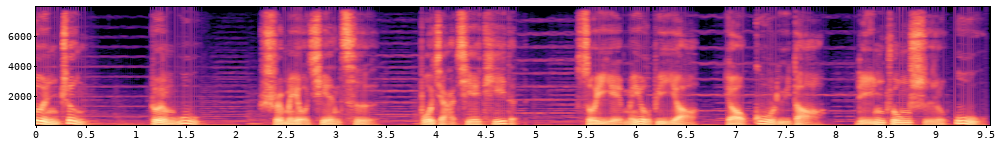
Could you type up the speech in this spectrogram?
顿正、顿悟是没有渐次、不假阶梯的，所以也没有必要要顾虑到临终时悟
